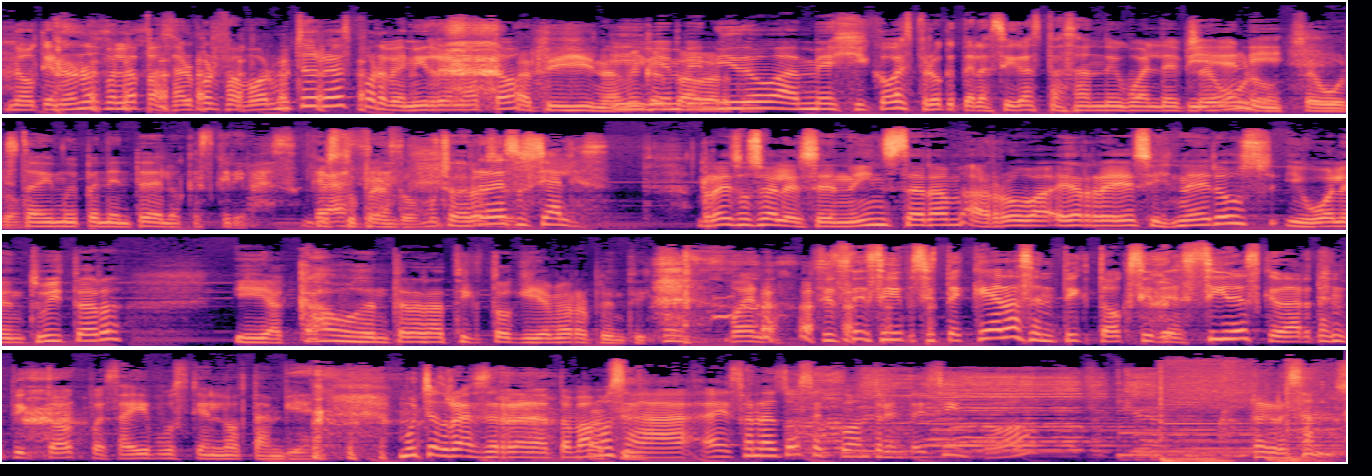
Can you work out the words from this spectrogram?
No, que no nos vuelva a pasar, por favor. Muchas gracias por venir, Renato. A ti, Gina, Y bienvenido a México. Espero que te la sigas pasando igual de bien. Seguro, y seguro. Estoy muy pendiente de lo que escribas. Gracias. Estupendo, muchas gracias. Redes sociales. Redes sociales en Instagram, arroba RE Cisneros, igual en Twitter. Y acabo de entrar a TikTok y ya me arrepentí. Bueno, si, si- si- si te quedas en TikTok, si decides quedarte en TikTok, pues ahí búsquenlo también. Muchas gracias, Renato. Vamos ti. a. eh, son las 12 con 35. Regresamos.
